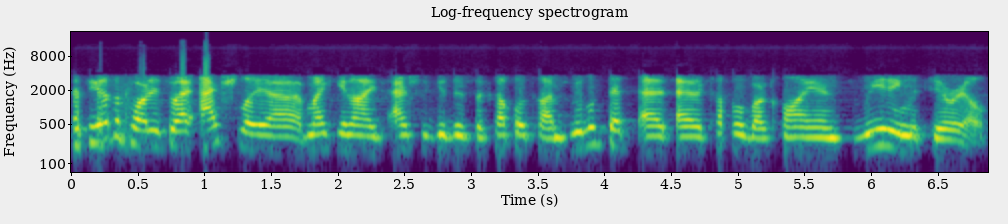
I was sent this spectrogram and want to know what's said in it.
the other part is I actually, uh, Mikey and I actually did this a couple of times. We looked at, at, at a couple of our clients' reading material.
